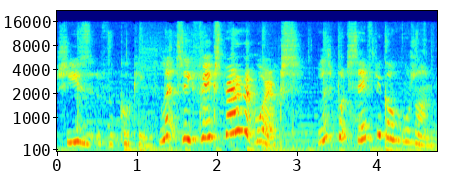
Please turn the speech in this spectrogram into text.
She uses it for cooking. Let's see if the experiment works. Let's put safety goggles on.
